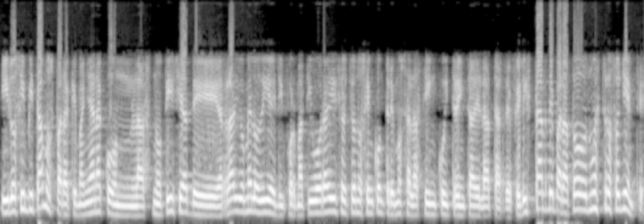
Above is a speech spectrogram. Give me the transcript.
y los invitamos para que mañana con las noticias de Radio Melodía y el informativo hora 18 nos encontremos a las 5 y 30 de la tarde. Feliz tarde para todos nuestros oyentes.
